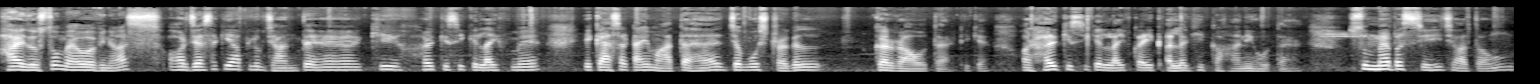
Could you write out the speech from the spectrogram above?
हाय दोस्तों मैं हूँ अविनाश। और जैसा कि आप लोग जानते हैं कि हर किसी के लाइफ में एक ऐसा टाइम आता है जब वो स्ट्रगल कर रहा होता है ठीक है? और हर किसी के लाइफ का एक अलग ही कहानी होता है। सो so, मैं बस यही चाहता हूँ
